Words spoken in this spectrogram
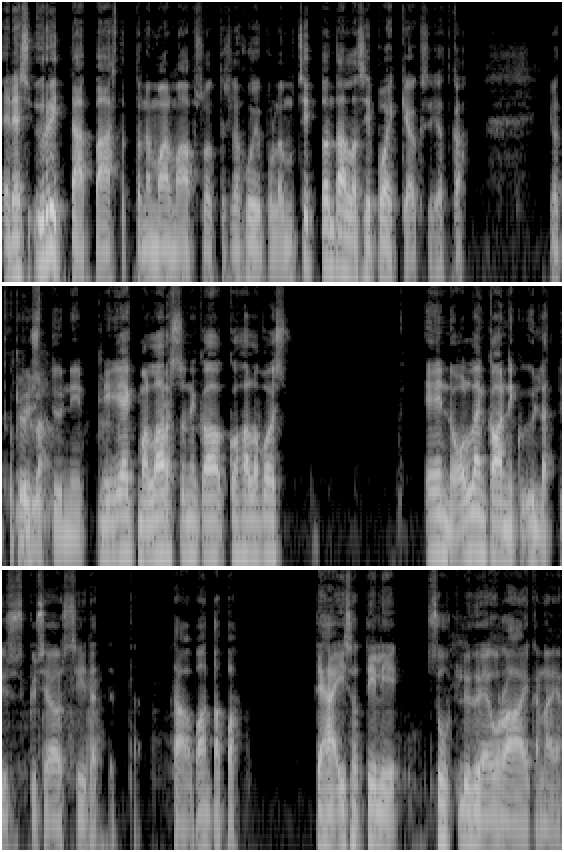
edes yrittää päästä tuonne maailman absoluuttiselle huipulle, mutta sitten on tällaisia poikkeuksia, jotka, jotka Kyllä, pystyy, niin, kyllä. niin Ekman Larssonin kohdalla voisi en ole ollenkaan niin yllättyisi, jos kyse olisi siitä, että, että tämä on vaan tapa tehdä iso tili suht lyhyen ura aikana ja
